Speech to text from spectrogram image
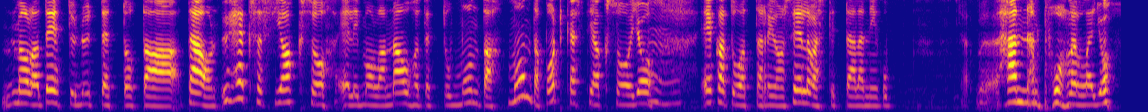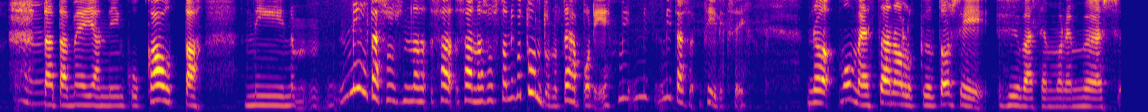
Me ollaan tehty nyt, että tota, tämä on yhdeksäs jakso, eli me ollaan nauhoitettu monta, monta podcast-jaksoa jo. Mm. Eka tuottari on selvästi täällä niinku hännän puolella jo mm. tätä meidän niin kuin, kautta, niin miltä sus, Sanna susta on niin kuin, tuntunut tehdä podia? M- mitä fiiliksi? No mun mielestä on ollut kyllä tosi hyvä semmoinen myös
